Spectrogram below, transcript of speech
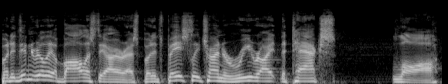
but it didn't really abolish the IRS. But it's basically trying to rewrite the tax law.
